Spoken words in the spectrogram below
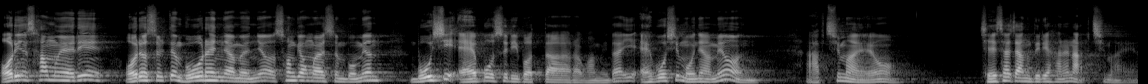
어린 사무엘이 어렸을 때 뭘 했냐면요. 성경 말씀 보면 못이 에봇을 입었다라고 합니다. 이 에봇이 뭐냐면 앞치마예요. 제사장들이 하는 앞치마예요.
